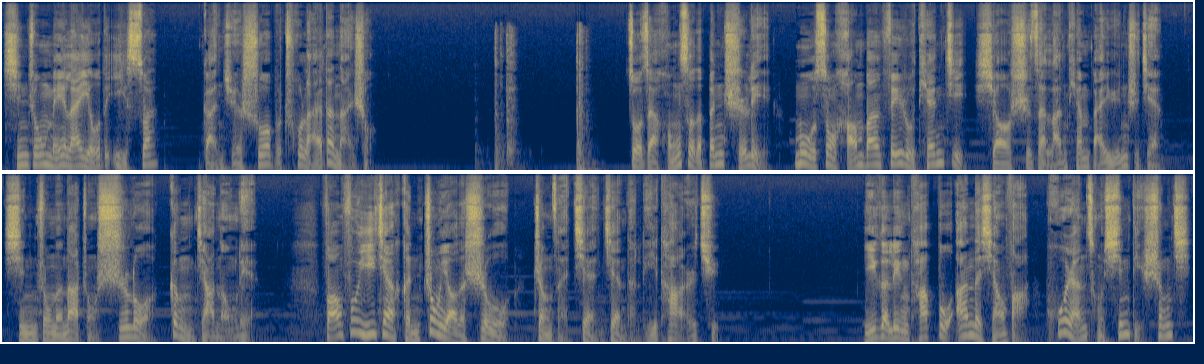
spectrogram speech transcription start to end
心中没来由的一酸，感觉说不出来的难受。坐在红色的奔驰里，目送航班飞入天际，消失在蓝天白云之间，心中的那种失落更加浓烈，仿佛一件很重要的事物正在渐渐的离他而去。一个令他不安的想法忽然从心底升起：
